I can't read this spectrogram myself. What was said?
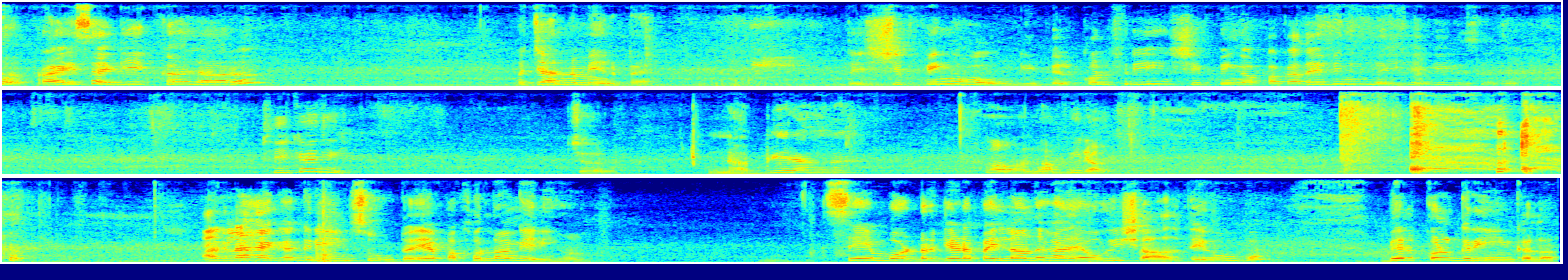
ਪ੍ਰਾਈਸ ਹੈਗੀ 1095 ਰੁਪਏ। ਤੇ ਸ਼ਿਪਿੰਗ ਹੋਊਗੀ ਬਿਲਕੁਲ ਫ੍ਰੀ ਸ਼ਿਪਿੰਗ ਆਪਾਂ ਕਦੇ ਵੀ ਨਹੀਂ ਲਈ ਹੈਗੀ ਕਿਸੇ ਤੋਂ। ਠੀਕ ਹੈ ਜੀ? ਚਲੋ। ਨਾਭੀ ਰੰਗ। ਹਾਂ ਨਾ ਵੀ ਰੰਗ। ਅਗਲਾ ਹੈਗਾ ਗ੍ਰੀਨ ਸੂਟ। ਹੈ ਇਹ ਆਪਾਂ ਖੋਲਾਂਗੇ ਨਹੀਂ ਹੁਣ। ਸੇਮ ਬਾਰਡਰ ਜਿਹੜਾ ਪਹਿਲਾਂ ਦਿਖਾਇਆ ਉਹੀ ਸ਼ਾਲ ਤੇ ਹੋਊਗਾ। ਬਿਲਕੁਲ ਗ੍ਰੀਨ ਕਲਰ।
